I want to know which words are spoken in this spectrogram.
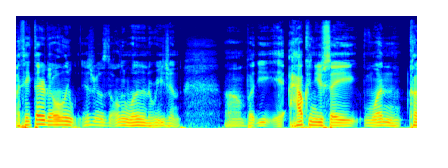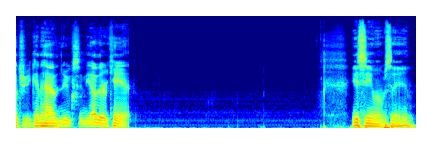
I think they're the only. Israel is the only one in the region. Um, but you, how can you say one country can have nukes and the other can't? You see what I'm saying?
